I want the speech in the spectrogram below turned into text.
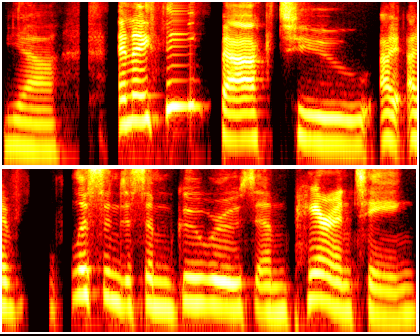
Yeah. And I think back to, I, I've listened to some gurus and parenting,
